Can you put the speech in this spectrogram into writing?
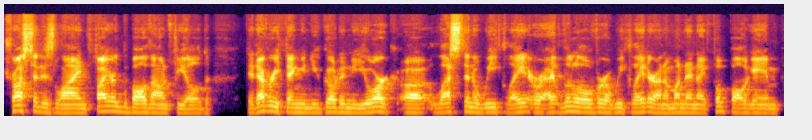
trusted his line, fired the ball downfield, did everything. And you go to New York uh, less than a week later, or a little over a week later on a Monday night football game,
